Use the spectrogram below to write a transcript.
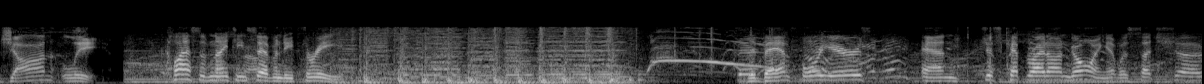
John Lee. Class of 1973. Did band four years and just kept right on going. It was such, uh,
